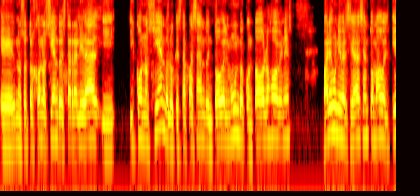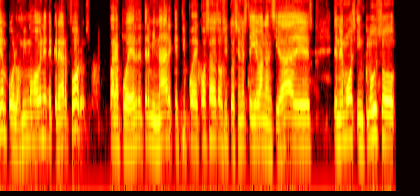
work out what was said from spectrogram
eh, nosotros conociendo esta realidad y, y conociendo lo que está pasando en todo el mundo con todos los jóvenes, varias universidades se han tomado el tiempo, los mismos jóvenes, de crear foros para poder determinar qué tipo de cosas o situaciones te llevan ansiedades. Tenemos incluso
